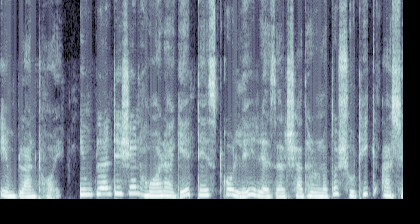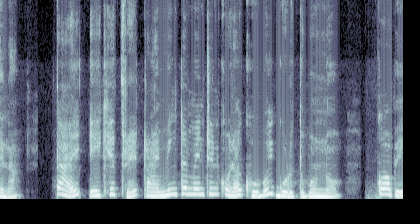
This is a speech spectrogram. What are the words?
ইমপ্লান্ট হয়। ইমপ্লান্টেশন হওয়ার আগে টেস্ট করলে রেজাল্ট সাধারণত সঠিক আসে না। তাই এই ক্ষেত্রে টাইমিংটা মেনটেন করা খুবই গুরুত্বপূর্ণ। কবে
